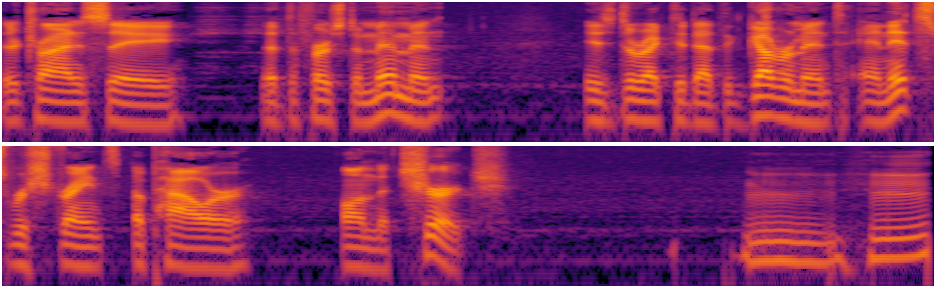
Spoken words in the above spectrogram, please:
They're trying to say that the First Amendment is directed at the government and its restraints of power on the church. Mm-hmm.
